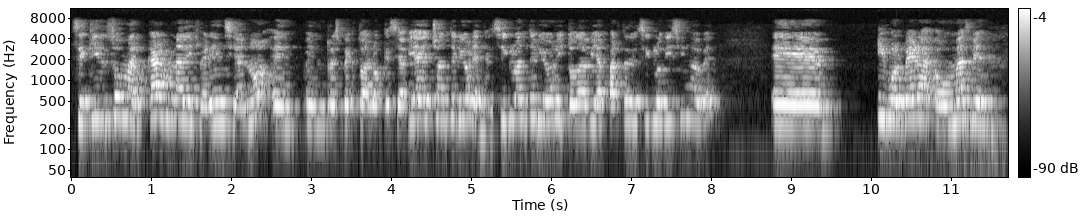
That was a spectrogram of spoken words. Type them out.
se quiso marcar una diferencia, ¿no? En, en, respecto a lo que se había hecho anterior, en el siglo anterior y todavía parte del siglo XIX, eh, y volver a, o más bien,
